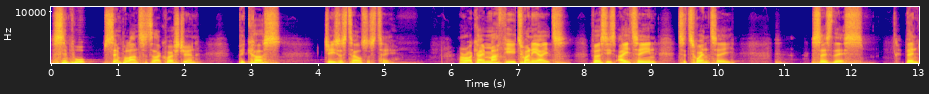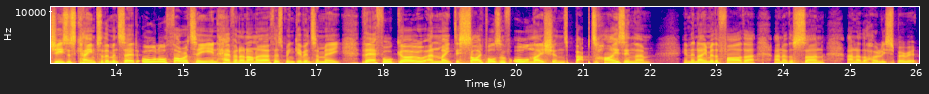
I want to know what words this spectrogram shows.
simple, simple answer to that question because Jesus tells us to. All right, okay, Matthew 28, verses 18 to 20 says this. Then Jesus came to them and said, All authority in heaven and on earth has been given to me. Therefore, go and make disciples of all nations, baptizing them in the name of the Father and of the Son and of the Holy Spirit,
